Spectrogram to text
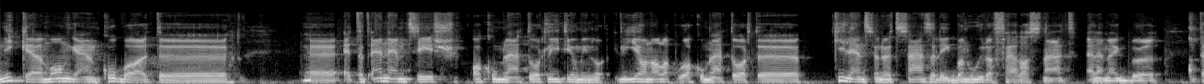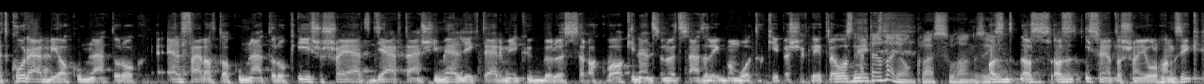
nikkel, mangán, kobalt, tehát NMC-s akkumulátort, lítium-ion alapú akkumulátort 95%-ban újra felhasznált elemekből tehát korábbi akkumulátorok, elfáradt akkumulátorok és a saját gyártási melléktermékükből összerakva 95%-ban voltak képesek létrehozni. Hát ez nagyon klasszú hangzik. Az, az, az iszonyatosan jól hangzik,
